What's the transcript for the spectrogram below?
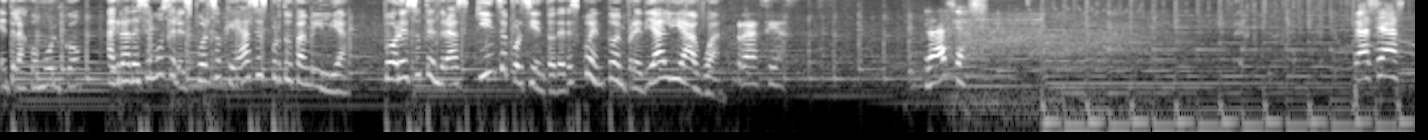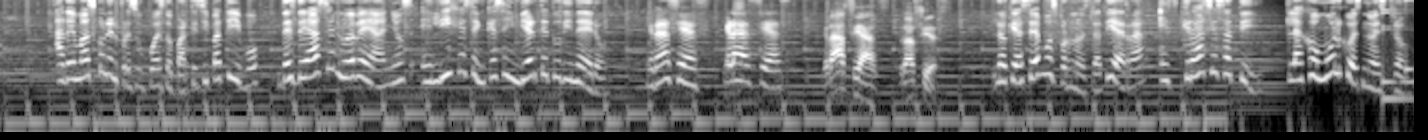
En Tlajomulco, agradecemos el esfuerzo que haces por tu familia. Por eso tendrás 15% de descuento en predial y agua. Gracias. Gracias. Gracias. Además, con el presupuesto participativo, desde hace nueve años eliges en qué se invierte tu dinero. Gracias. Gracias. Gracias. Gracias. Lo que hacemos por nuestra tierra es gracias a ti. Tlajomulco es nuestro.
